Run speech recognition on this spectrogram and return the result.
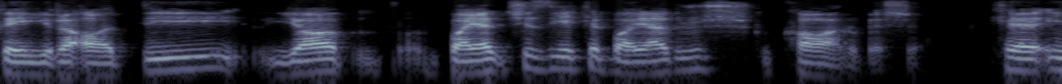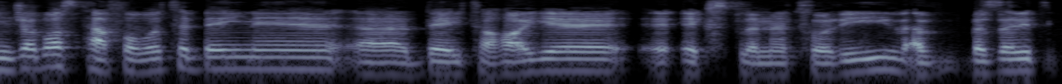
غیر عادی یا باید چیزیه که باید روش کار بشه. که اینجا باز تفاوت بین data های explanatory و بذارید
